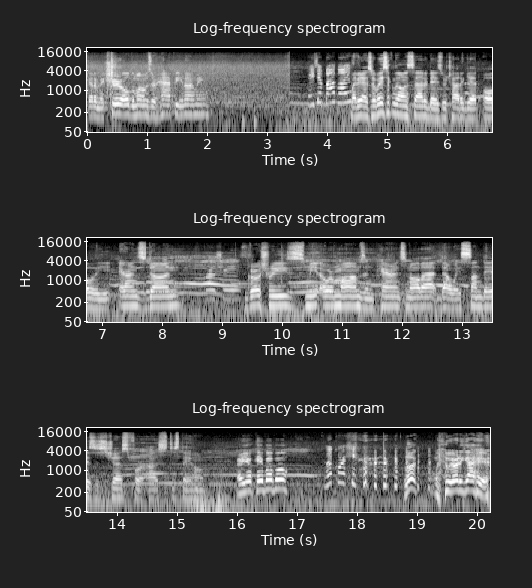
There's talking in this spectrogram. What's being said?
Gotta make sure all the moms are happy, you know what I mean? Hey, said bye bye. But yeah, so basically on Saturdays we try to get all the errands done, Groceries. groceries, meet our moms and parents and all that. That way Sundays is just for us to stay home. Are you okay, Bubble? Look, we're here. Look, we already got here.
